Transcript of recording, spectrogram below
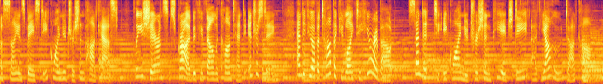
a science based equine nutrition podcast. Please share and subscribe if you found the content interesting. And if you have a topic you'd like to hear about, send it to equinenutritionphd at yahoo.com.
